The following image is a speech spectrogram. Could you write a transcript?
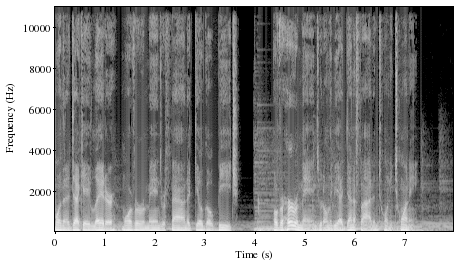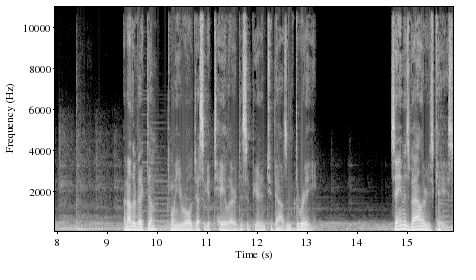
More than a decade later, more of her remains were found at Gilgo Beach. However, her remains would only be identified in 2020. Another victim, 20 year old Jessica Taylor, disappeared in 2003. Same as Valerie's case,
